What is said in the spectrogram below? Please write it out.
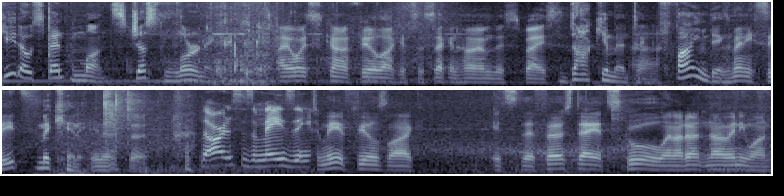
Guido spent months just learning, I always kind of feel like it's a second home, this space. documenting, uh, There's finding many seats, McKinney. you know, so The artist is amazing. to me it feels like it's the first day at school and I don't know anyone.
